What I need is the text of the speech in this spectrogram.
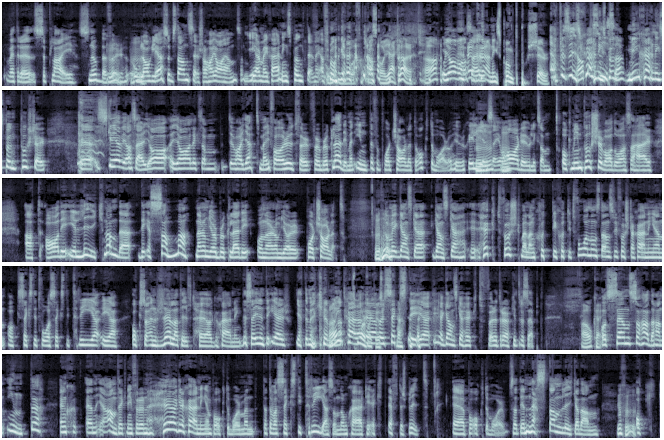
vad heter det, supply-snubbe för Mm, olagliga substanser så har jag en som ger mig skärningspunkter när jag frågar efter dem. Alltså, jäklar. Ja. Och jag var så En här, skärningspunkt pusher. ja precis, Ja, precis, skärningspunkt, ja. min skärningspunkt pusher. Eh, skrev jag så här, ja, ja liksom, du har gett mig förut för, för Brookladdy, men inte för Port Charlotte och Octomore och hur skiljer Mm, det sig? Och mm. har du liksom, och min pusher var då så här, att ja, det är liknande, det är samma när de gör Brookladdy och när de gör Port Charlotte. Mhm. De är ganska, ganska eh, högt först, mellan 70-72 någonstans vid första skärningen och 62-63 är också en relativt hög skärning. Det säger inte er jättemycket, men Nej, att skära svår över 60 är, är ganska högt för ett rökigt recept. Ja, okej. Och sen så hade han inte en, en anteckning för den högre skärningen på Octobor, men detta var 63 som de skär till eftersprit eh, på Octomore. Så att det är nästan likadan. Mhm. Och eh,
